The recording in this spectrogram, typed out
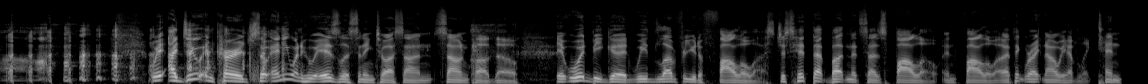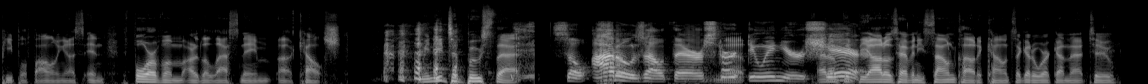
Uh, we, I do encourage. So anyone who is listening to us on SoundCloud, though, it would be good. We'd love for you to follow us. Just hit that button that says follow and follow. I think right now we have like ten people following us, and four of them are the last name uh, Kelsch. We need to boost that. So Ottos out there, start No. doing your share. I don't think the Ottos have any SoundCloud accounts. I got to work on that too.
